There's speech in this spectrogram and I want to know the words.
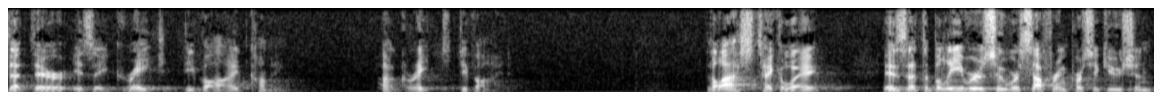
that there is a great divide coming. A great divide. The last takeaway is that the believers who were suffering persecution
